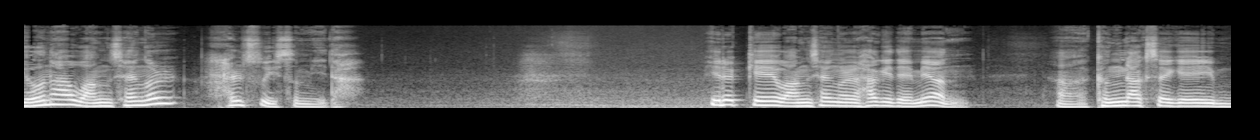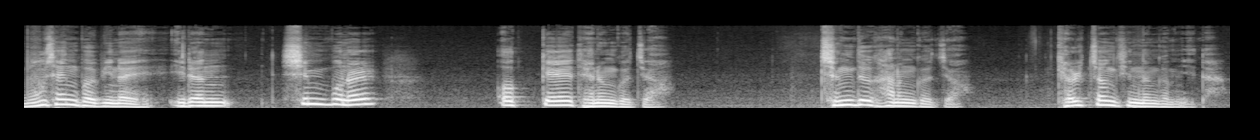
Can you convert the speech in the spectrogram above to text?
연하왕생을 할 수 있습니다. 이렇게 왕생을 하게 되면 어, 극락세계의 무생법인의 이런 신분을 얻게 되는 거죠. 증득하는 거죠. 결정 짓는 겁니다.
